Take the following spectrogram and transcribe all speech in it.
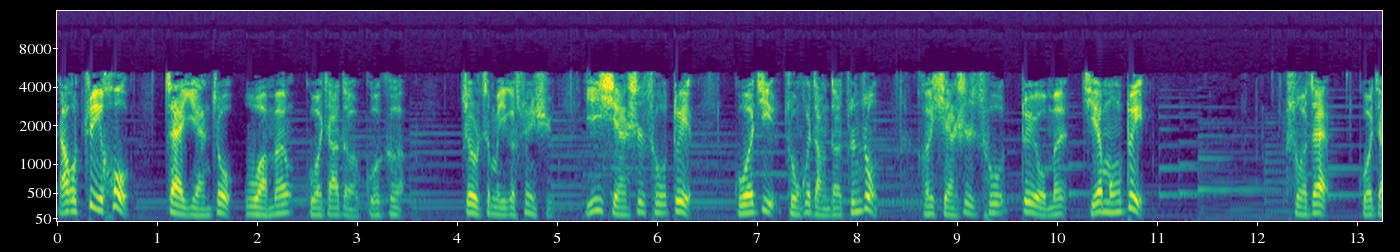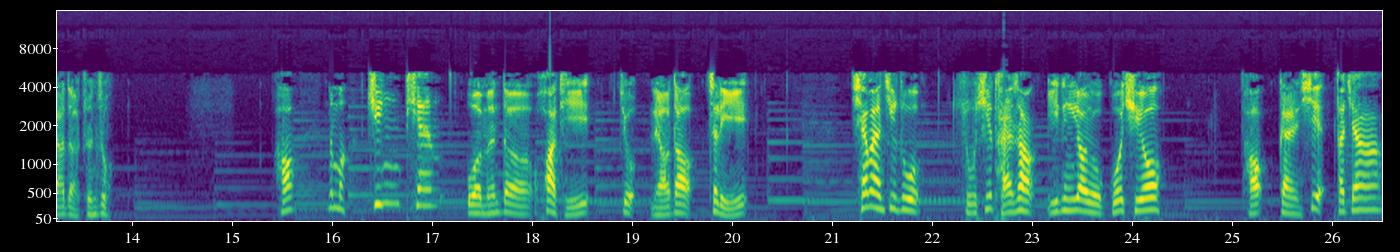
然后最后再演奏我们国家的国歌，就是这么一个顺序，以显示出对国际总会长的尊重和显示出对我们结盟队所在国家的尊重。好，那么今天。我们的话题就聊到这里，千万记住主席台上一定要有国旗哦。好，感谢大家。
